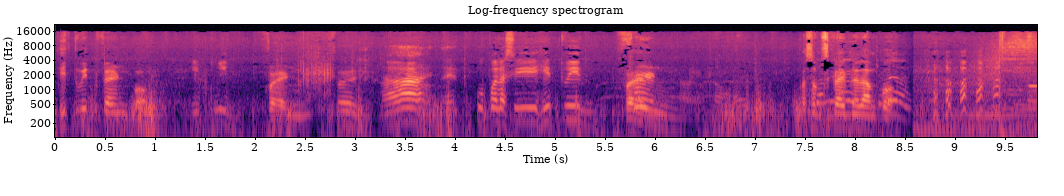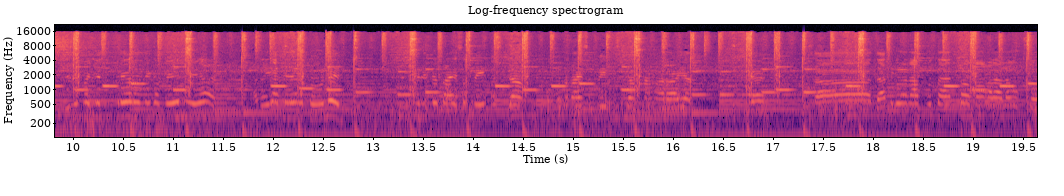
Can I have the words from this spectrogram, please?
Hit with Fern po. Hitweed Fern. Fern. Ah, ito po pala si Hitweed Fern. Fern. Pa-subscribe na lang po. Hindi pa niya sprero ni Kapeli yan. Ano yung kasi natulid? Dito tayo sa famous dam. Na napuntahan to, mga kalalawag ko.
